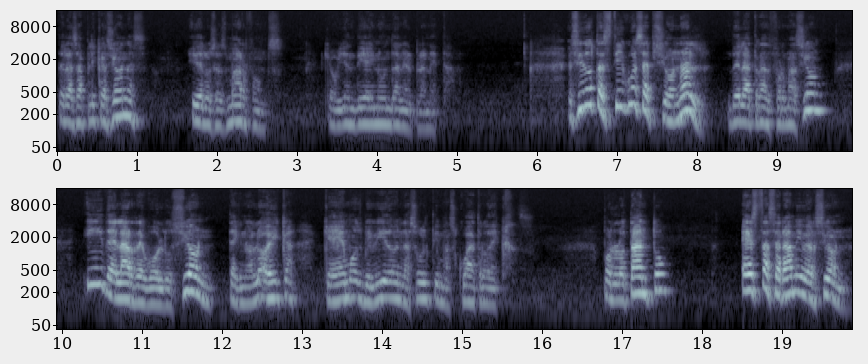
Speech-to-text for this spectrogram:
de las aplicaciones y de los smartphones que hoy en día inundan el planeta. He sido testigo excepcional de la transformación y de la revolución tecnológica que hemos vivido en las últimas cuatro décadas. Por lo tanto, esta será mi versión,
